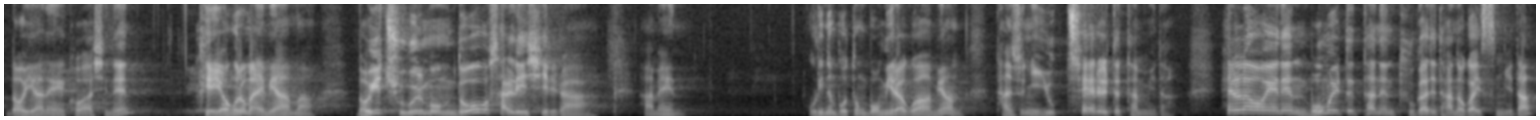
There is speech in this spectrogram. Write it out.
너희 안에 거하시는 그의 영으로 말미암아 너희 죽을 몸도 살리시리라. 아멘. 우리는 보통 몸이라고 하면 단순히 육체를 뜻합니다. 헬라어에는 몸을 뜻하는 두 가지 단어가 있습니다.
